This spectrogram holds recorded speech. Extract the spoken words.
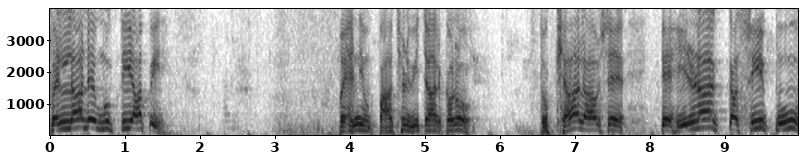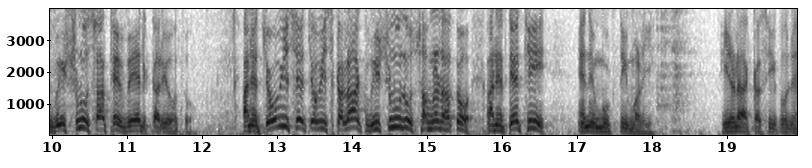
પહેલાને મુક્તિ આપી. પણ એની પાછળ વિચાર કરો, તો ખ્યાલ આવશે કે હિરણા કશીપુ વિષ્ણુ સાથે વેર કર્યો હતો. અને ચોવીસે ચોવીસ કલાક વિષ્ણુનું સ્મરણ હતો અને તેથી એને મુક્તિ મળી. હિરણા કશીપુને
